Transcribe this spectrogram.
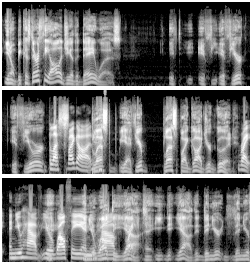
You know, because their theology of the day was if if if you're if you're Blessed by God. blessed, yeah, if you're blessed by God, you're good. Right. And you have you're wealthy and, you're you wealthy, have- yeah, right. uh, yeah. Then you're then you're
